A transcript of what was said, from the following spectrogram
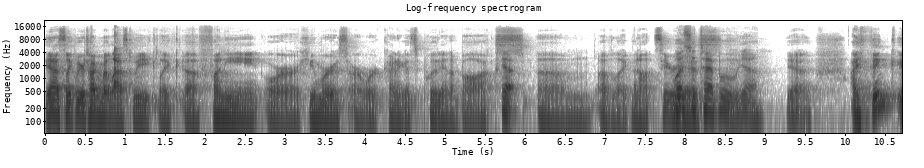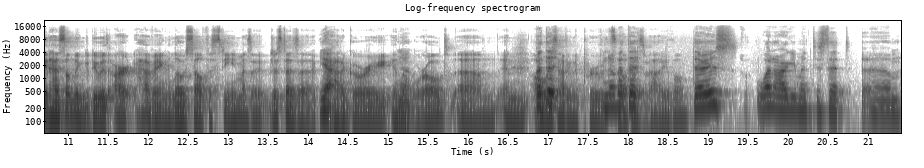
Yeah, it's like we were talking about last week. Like uh, funny or humorous artwork kind of gets put in a box Yeah. um, of like not serious. Well, it's a taboo, yeah. Yeah, I think it has something to do with art having low self esteem as a just as a Yeah. category in Yeah. the world, um, and But always the- having to prove no, itself the- as valuable. There is one argument is that um,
